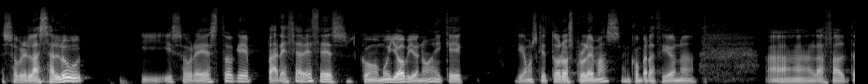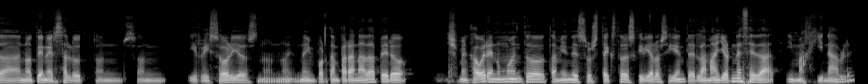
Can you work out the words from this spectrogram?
Sobre la salud y, sobre esto que parece a veces como muy obvio, ¿no? Hay que, digamos que todos los problemas en comparación a, a la falta, no tener salud son, son irrisorios, no, no, importan para nada, pero Schopenhauer en un momento también de sus textos escribía lo siguiente, la mayor necedad imaginable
